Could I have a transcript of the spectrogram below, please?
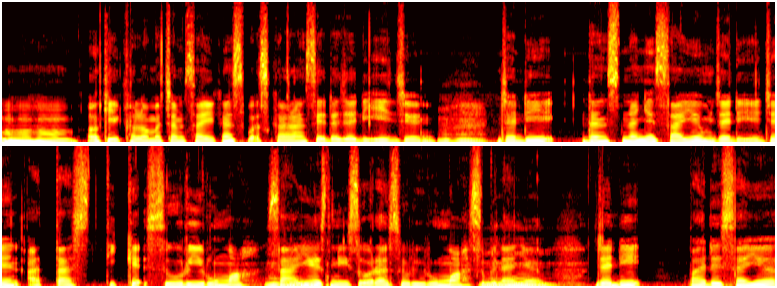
Mm-hmm. Okey, kalau macam saya kan sebab sekarang saya dah jadi ejen. Mm-hmm. Jadi dan sebenarnya saya menjadi ejen atas tiket suri rumah. Mm-hmm. Saya sendiri seorang suri rumah sebenarnya. Mm-hmm. Jadi pada saya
